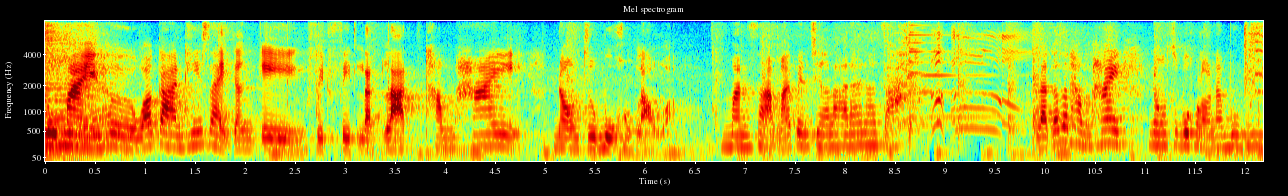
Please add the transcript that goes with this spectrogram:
รู้ไหมเธอว่าการที่ใส่กางเกง ฟิตฟิตรัดรัดทำให้น้องจูบูของเราอะ่ะมันสามารถเป็นเชื้อราได้นะจ๊ะ แล้วก็จะทำให้น้องจูบูของเรานะบูบี้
